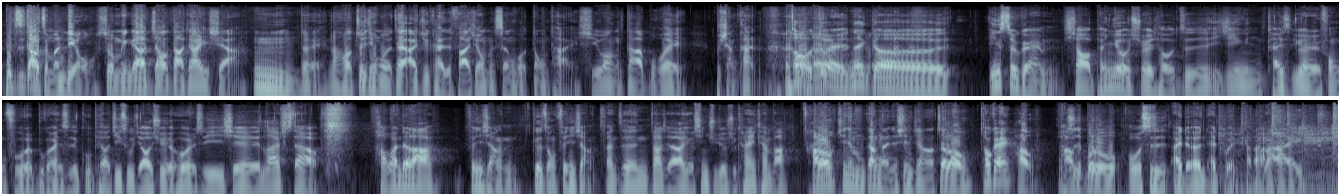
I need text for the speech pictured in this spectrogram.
不知道怎么留，所以我们应该要教大家一下。嗯，对。然后最近我在 IG 开始发现我们生活动态，希望大家不会不想看。哦，对，那个。Instagram 小朋友学投资已经开始越来越丰富了，不管是股票基础教学，或者是一些 lifestyle 好玩的啦，分享各种分享，反正大家有兴趣就去看一看吧。好喽，今天我们杠杆就先讲到这喽。OK，好，我是布鲁，我是艾德恩 Edwin，拜拜。拜拜。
